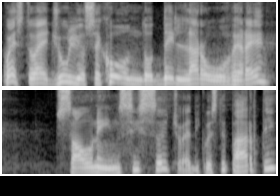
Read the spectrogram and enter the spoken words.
questo è Giulio II della Rovere, saonensis, cioè di queste parti,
